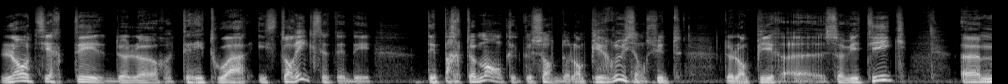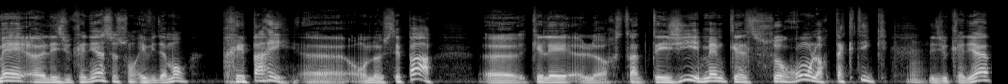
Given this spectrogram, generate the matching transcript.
l'entièreté de leur territoire historique. C'était des départements, en quelque sorte, de l'Empire russe et ensuite de l'Empire euh, soviétique. Euh, mais les Ukrainiens se sont évidemment préparés. On ne sait pas euh, quelle est leur stratégie et même quelles seront leurs tactiques. Les Ukrainiens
